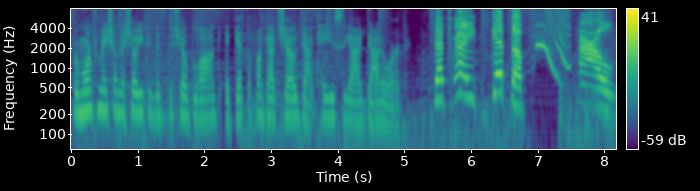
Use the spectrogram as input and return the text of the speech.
For more information on the show, you can visit the show blog at getthefunkoutshow.kuci.org. That's right. Get the out.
